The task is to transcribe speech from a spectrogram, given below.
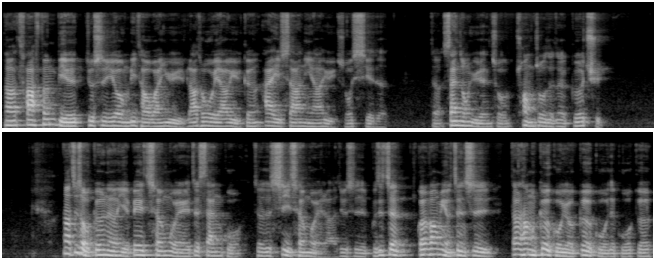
那他分别就是用立陶宛语、拉脱维亚语跟爱沙尼亚语所写的的三种语言所创作的这个歌曲。那这首歌呢，也被称为这三国，就是戏称为了，就是不是正官方没有正式，当然他们各国有各国的国歌，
